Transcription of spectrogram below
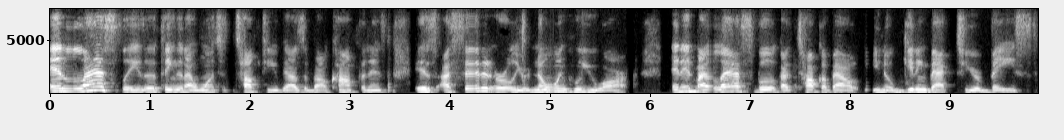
And lastly, the thing that I want to talk to you guys about confidence is I said it earlier, knowing who you are. And in my last book, I talk about, you know, getting back to your base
